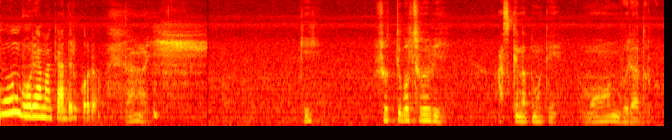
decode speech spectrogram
মন ভরে আমাকে আদর করো। তাই? কি? সত্যি বলছো বেবি? আজকে না তোমাকে মন ভরে আদর করব।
